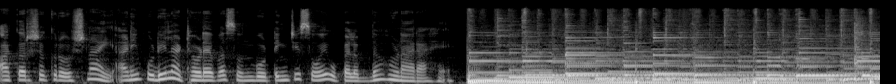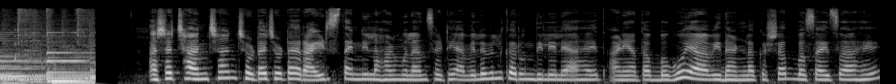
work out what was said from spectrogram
आकर्षक रोषणाई आणि पुढील आठवड्यापासून बोटिंगची सोय उपलब्ध होणार आहे. अशा छान छान छोट्या छोट्या राईड्स त्यांनी लहान मुलांसाठी अवेलेबल करून दिलेल्या आहेत. आणि आता बघूया विधानला कशात बसायचं आहे.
